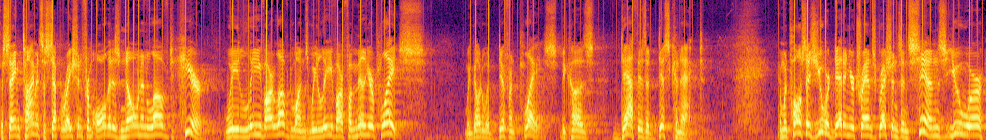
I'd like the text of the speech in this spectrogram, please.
the same time, it's a separation from all that is known and loved here. We leave our loved ones, we leave our familiar place. We go to a different place because death is a disconnect. And when Paul says you were dead in your transgressions and sins, you were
